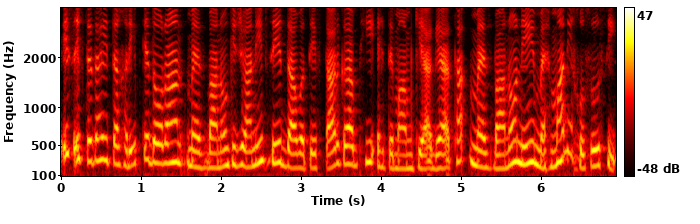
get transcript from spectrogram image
इस अफ्ताही तकरीब के दौरान मेज़बानों की जानब से दावत इफ्तार का भी अहतमाम किया गया था। मेज़बानों ने मेहमानी खसूसी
